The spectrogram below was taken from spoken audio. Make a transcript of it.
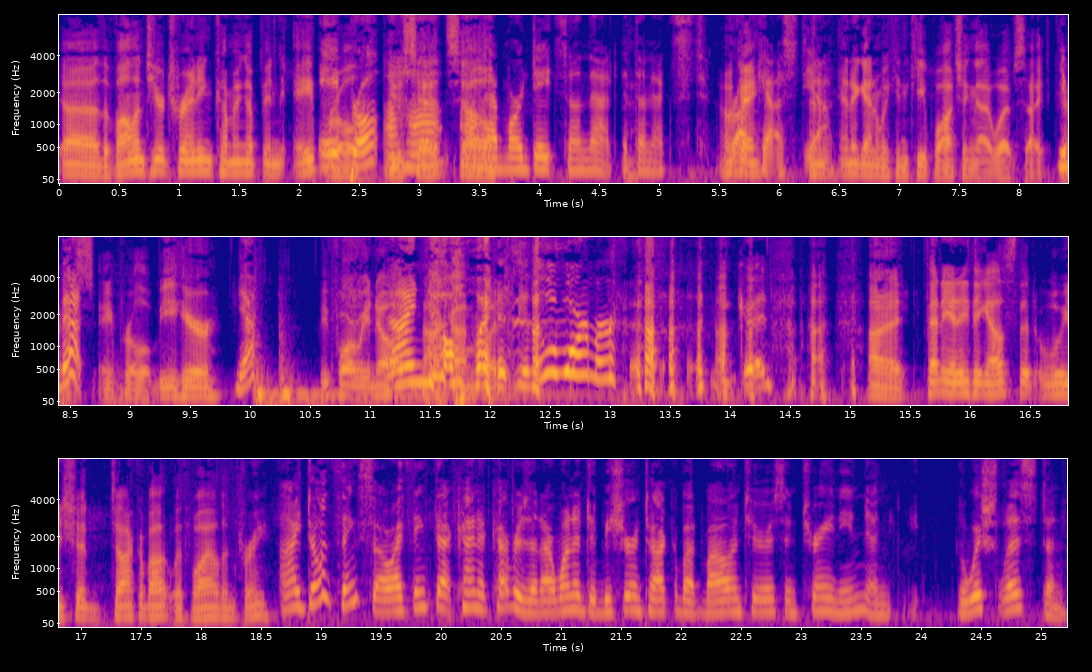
uh, the volunteer training coming up in April, April, you uh-huh. said. So, I'll have more dates on that at the next okay. broadcast. Yeah, And, and again, we can keep watching that website. You bet. April will be here yeah. before we know it. I it. know Knock on wood. it's a little warmer. good. All right. Penny, anything else that we should talk about with Wild and Free? I don't think so. I think that kind of covers it. I wanted to be sure and talk about volunteers and training and the wish list. And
